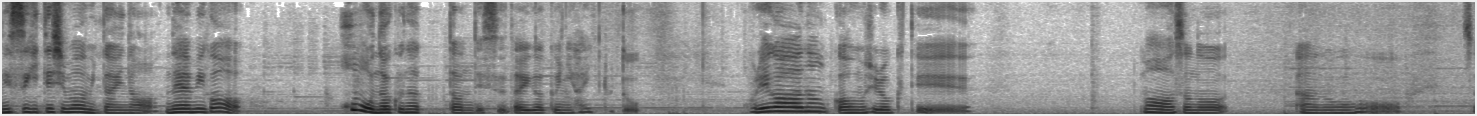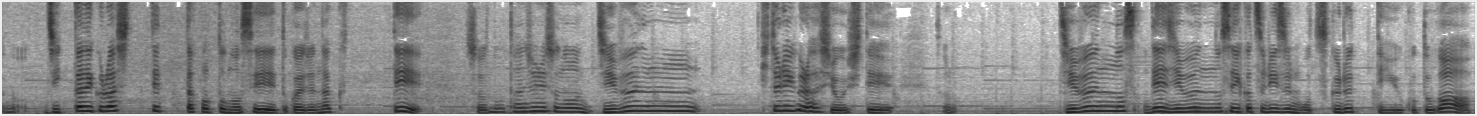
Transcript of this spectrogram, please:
寝すぎてしまうみたいな悩みがほぼなくなったんです大学に入ると。これがなんか面白くてまあそのあのその実家で暮らしてたことのせいとかじゃなくてその単純にその自分一人暮らしをしてその自分ので自分の生活リズムを作るっていうことが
